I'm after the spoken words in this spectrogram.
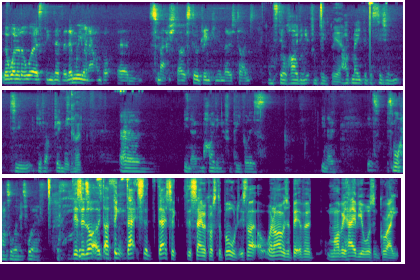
the one of the worst things ever. Then we went out and got um, smashed. I was still drinking in those times and still hiding it from people. Yeah. I had made the decision to give up drinking. Okay. Um, you know, and hiding it from people is, you know, it's it's more hassle than it's worth. There's a lot. I think that's a, that's a, the same across the board. It's like when I was a bit of a my behaviour wasn't great.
